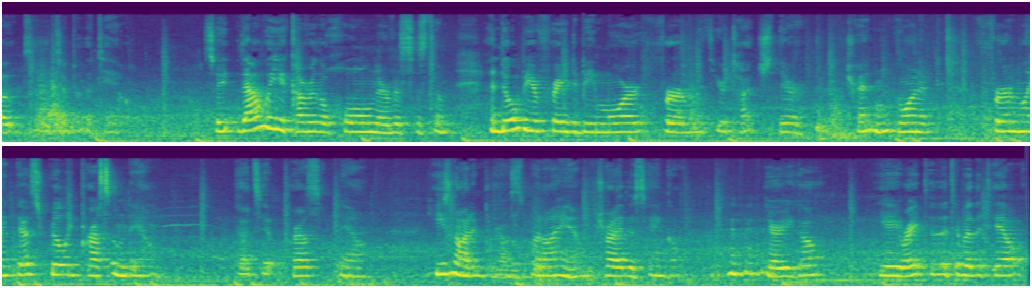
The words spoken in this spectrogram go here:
out to the tip of the tail. So that way you cover the whole nervous system. And don't be afraid to be more firm with your touch there, Trenton. You want to firm like this, really press them down. That's it, press down. He's not impressed, but I am. Try this angle. there you go. Yay, right to the tip of the tail.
